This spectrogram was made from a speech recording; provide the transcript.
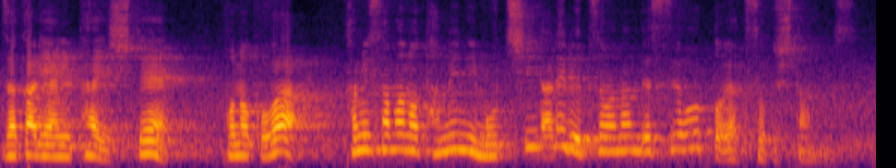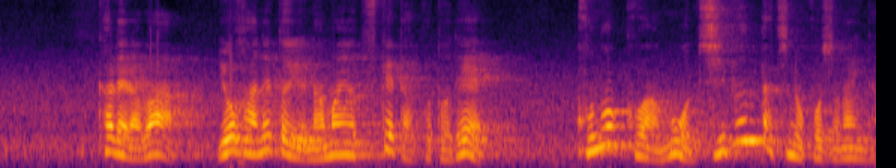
ザカリアに対してこの子は神様のために用いられる器なんですよと約束したんです。彼らはヨハネという名前を付けたことでこの子はもう自分たちの子じゃないんだ。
